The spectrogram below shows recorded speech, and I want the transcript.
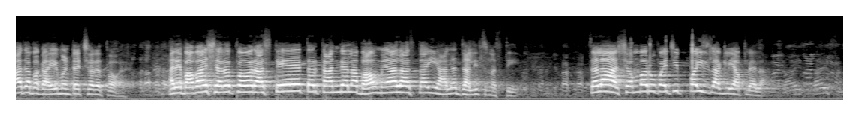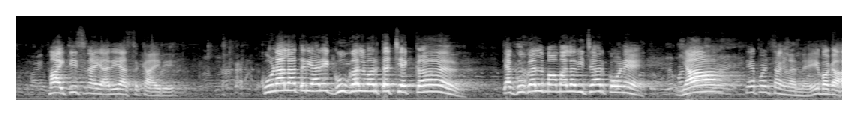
आता बघा हे म्हणतात शरद पवार. अरे बाबा शरद पवार असते तर कांद्याला भाव मिळाला असता ही हालत झालीच नसती. चला शंभर रुपयाची पैज लागली आपल्याला. माहितीच नाही अरे असं काय रे? कुणाला तरी अरे गुगलवर तर चेक कर. त्या गुगल मामाला विचार कोण आहे? या ते पण सांगणार नाही. हे बघा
